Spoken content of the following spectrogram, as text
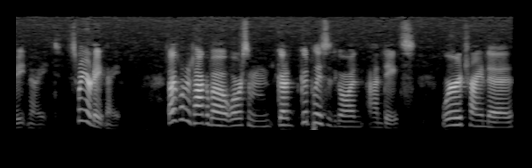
Date night, swinger date night. So I just want to talk about what were some good good places to go on on dates. We're trying to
